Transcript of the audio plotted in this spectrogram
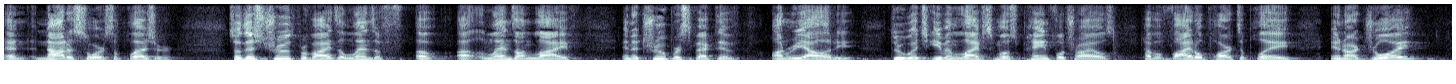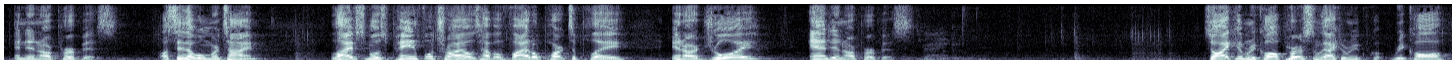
and not a source of pleasure. So this truth provides a lens of, of uh, a lens on life and a true perspective on reality, through which even life's most painful trials have a vital part to play in our joy and in our purpose. I'll say that one more time. Life's most painful trials have a vital part to play in our joy and in our purpose. So I can recall personally, I can re- recall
